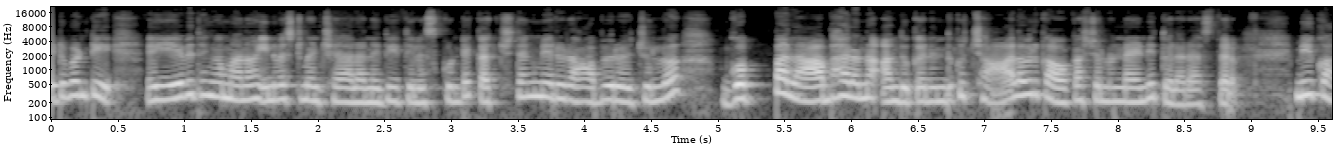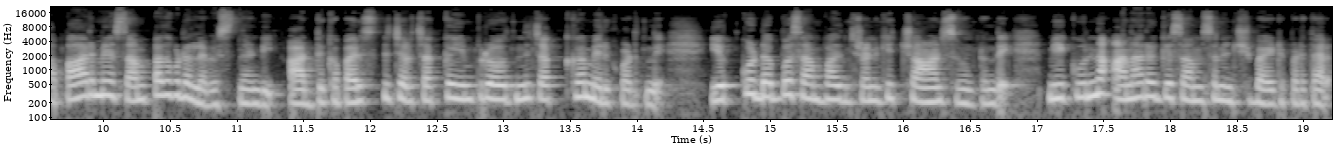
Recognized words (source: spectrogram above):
ఎటువంటి ఏ విధంగా మనం ఇన్వెస్ట్మెంట్ చేయాలనేది తెలుసుకుంటే ఖచ్చితంగా మీరు రాబోయే రోజుల్లో గొప్ప లాభాలను అందుకునేందుకు చాలా వరకు అవకాశాలు ఉన్నాయండి తులరాస్తారు. మీకు అపారమైన సంపద కూడా లభిస్తుందండి. ఆర్థిక పరిస్థితి చాలా చక్కగా ఇంప్రూవ్ అవుతుంది చక్కగా మెరుగుపడుతుంది. ఎక్కువ డబ్బు సంపాదించడానికి ఛాన్స్ ఉంటుంది. మీకున్న అనారోగ్య సమస్య నుంచి బయటపడతారు.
